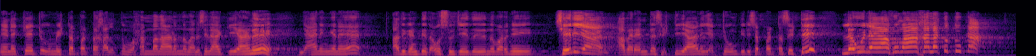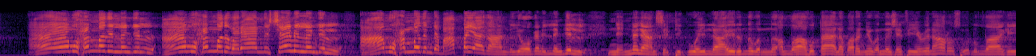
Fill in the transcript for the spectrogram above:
നിനക്കേറ്റവും ഇഷ്ടപ്പെട്ട ഹൽക്ക് മുഹമ്മദാണെന്ന് മനസ്സിലാക്കിയാണ് ഞാനിങ്ങനെ അത് കണ്ട് തവസ്സുൽ ചെയ്ത് എന്ന് പറഞ്ഞ് ശരിയാണ്. അവരെന്റെ സൃഷ്ടിയാണ് ഏറ്റവും തിരിച്ചപ്പെട്ട സൃഷ്ടി. ലൗലാഹുമാ ഖലഖ്തുക ആ മുഹമ്മദ് ഇല്ലെങ്കിൽ ആ മുഹമ്മദ് വരാൻ നിശ്ചയമില്ലെങ്കിൽ ആ മുഹമ്മദിന്റെ ബാപ്പയാകാൻ നിയോഗമില്ലെങ്കിൽ നിന്നെ ഞാൻ സൃഷ്ടിക്കുകയില്ലായിരുന്നുവെന്ന് അള്ളാഹു താല പറഞ്ഞുവെന്ന് റസൂലുള്ളാഹി.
